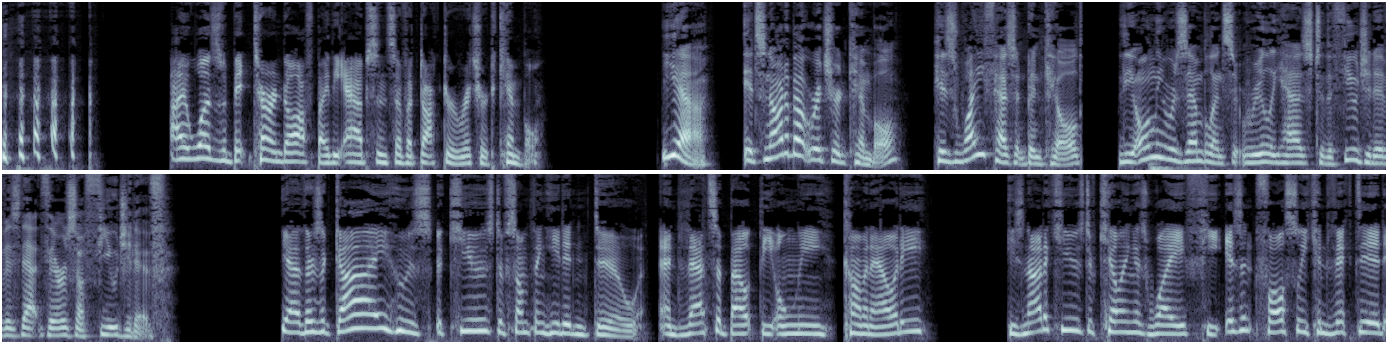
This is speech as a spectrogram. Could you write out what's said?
I was a bit turned off by the absence of a Dr. Richard Kimble. Yeah, it's not about Richard Kimble. His wife hasn't been killed. The only resemblance it really has to the fugitive is that there's a fugitive. Yeah, there's a guy who's accused of something he didn't do, and that's about the only commonality. He's not accused of killing his wife. He isn't falsely convicted.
